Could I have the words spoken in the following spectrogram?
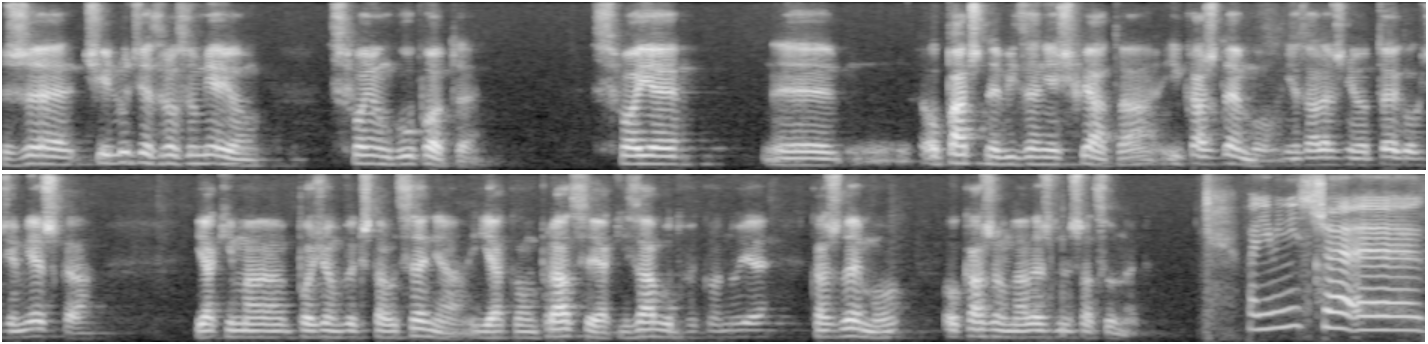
że ci ludzie zrozumieją swoją głupotę, swoje y, opaczne widzenie świata i każdemu, niezależnie od tego, gdzie mieszka, jaki ma poziom wykształcenia, jaką pracę, jaki zawód wykonuje, każdemu okażą należny szacunek. Panie ministrze, e,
